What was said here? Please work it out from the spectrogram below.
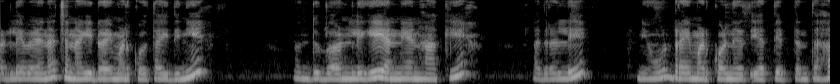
ಕಡಲೆಬೇಳೆನ ಚೆನ್ನಾಗಿ ಡ್ರೈ ಮಾಡ್ಕೊಳ್ತಾ ಇದ್ದೀನಿ. ಒಂದು ಬಾಣಲಿಗೆ ಎಣ್ಣೆಯನ್ನು ಹಾಕಿ, ಅದರಲ್ಲಿ ನೀವು ಡ್ರೈ ಮಾಡ್ಕೊಂಡು ಎತ್ತಿಟ್ಟಂತಹ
